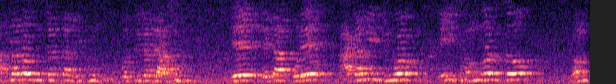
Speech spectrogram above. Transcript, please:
আপনারাও দু চারটা লিখুন, পত্রিকাতে আসুক যে এটা করে আগামী যুবক এই সংঘর্ষ ধ্বংস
